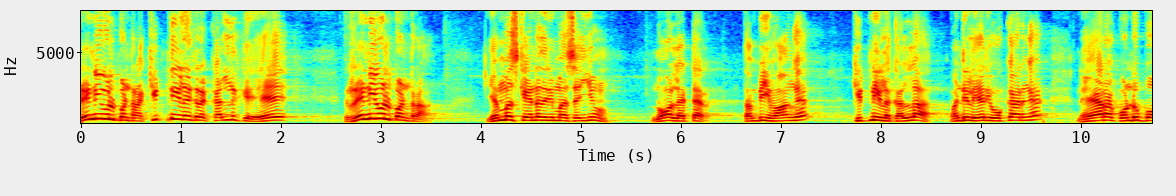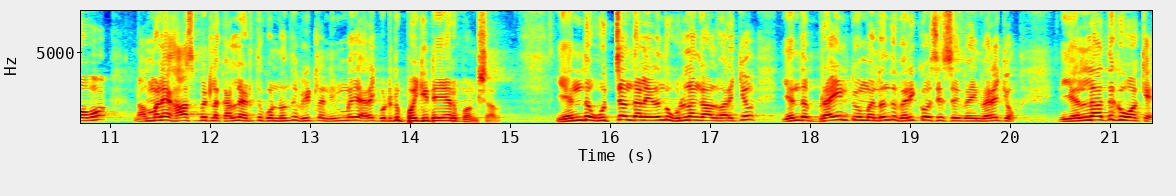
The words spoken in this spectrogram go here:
ரெனியூவல் பண்ணுறான் கிட்னியில் இருக்கிற கல்லுக்கு ரெனியூவல் பண்ணுறான் எம்எஸ்கே என்ன தெரியுமா செய்யும்? நோ லெட்டர் தம்பி வாங்க. கிட்னியில் கல்லா வண்டியில் ஏறி உட்காருங்க. நேராக கொண்டு போவோம். நம்மளே ஹாஸ்பிட்டலில் கல்லை எடுத்து கொண்டு வந்து வீட்டில் நிம்மதியாக இறக்கி விட்டுட்டு போய்கிட்டே இருப்போம் விஷால் எந்த உச்சந்தலையிலேருந்து உள்ளங்கால் வரைக்கும் எந்த பிரெயின் டியூமர்லேருந்து வெரிகோசிஸ் வெயின் வரைக்கும் எல்லாத்துக்கும் ஓகே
